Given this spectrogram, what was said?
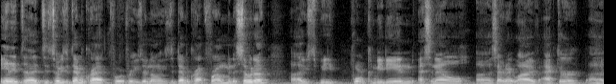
in it, uh, so he's a Democrat. For for you to know, he's a Democrat from Minnesota. Uh, used to be former comedian, SNL, uh, Saturday Night Live actor, uh,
